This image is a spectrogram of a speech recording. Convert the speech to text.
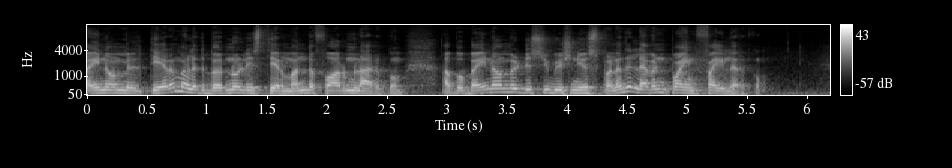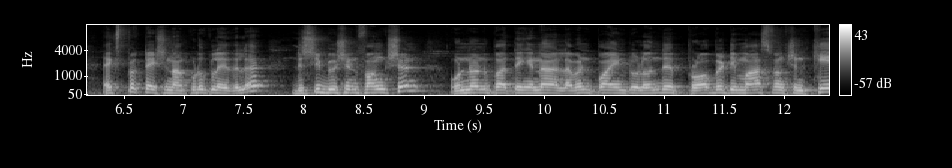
பைனாமியல் தியரம் அல்லது பெர்னோலிஸ் தியரம் அந்த ஃபார்முலா இருக்கும். அப்போ பைனாமியல் டிஸ்ட்ரிபியூஷன் யூஸ் பண்ணது லெவன் பாயிண்ட் ஃபைவ்ல இருக்கும். எக்ஸ்பெக்டேஷன் நான் கொடுக்கல இதில். டிஸ்ட்ரிபியூஷன் ஃபங்க்ஷன் இன்னொன்று பார்த்தீங்கன்னா லெவன் பாயிண்ட் டூவில் வந்து ப்ராபர்ட்டி மாஸ் ஃபங்க்ஷன் கே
